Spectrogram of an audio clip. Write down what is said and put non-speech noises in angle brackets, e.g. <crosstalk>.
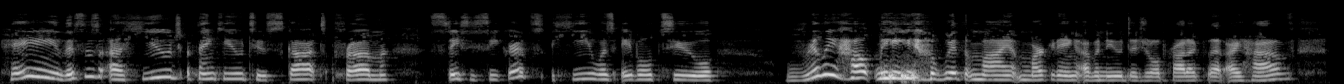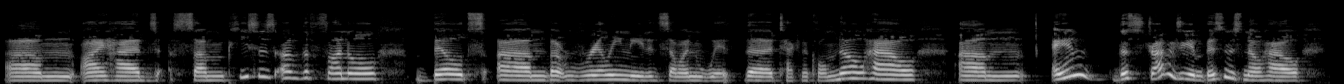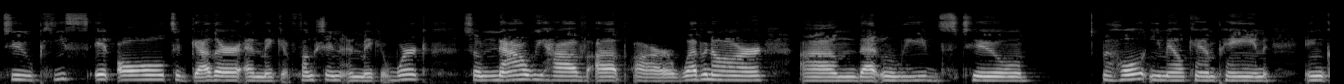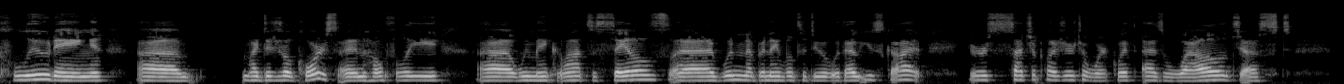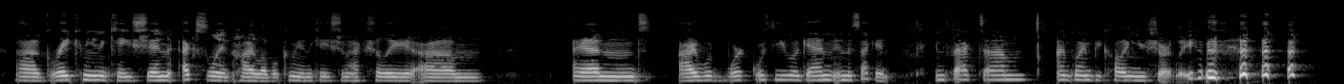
Hey, this is a huge thank you to Scott from Stacy Secrets. He was able to really help me <laughs> with my marketing of a new digital product that I have. Um, I had some pieces of the funnel built, um, but really needed someone with the technical know how um, and the strategy and business know how to piece it all together and make it function and make it work. So now we have up our webinar um, that leads to a whole email campaign, including uh, my digital course, and hopefully uh, we make lots of sales. Uh, I wouldn't have been able to do it without you, Scott. You're such a pleasure to work with as well. Just uh, great communication, excellent high level communication, actually. Um, and I would work with you again in a second. In fact, um, I'm going to be calling you shortly. <laughs>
